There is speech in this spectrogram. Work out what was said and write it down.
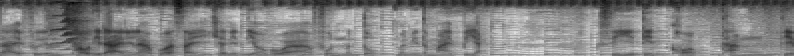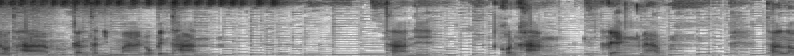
ได้ฟืนเท่าที่ได้นี่แหละครับเพราะว่าใส่แค่นิดเดียวเพราะว่าฝนมันตกมันมีแต่ไม้เปียก สีติดขอบถังที่เขาทากันสนิมมาก็เป็นฐานฐานนี่ค่อนข้างแกร่งนะครับ ถ้าเรา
